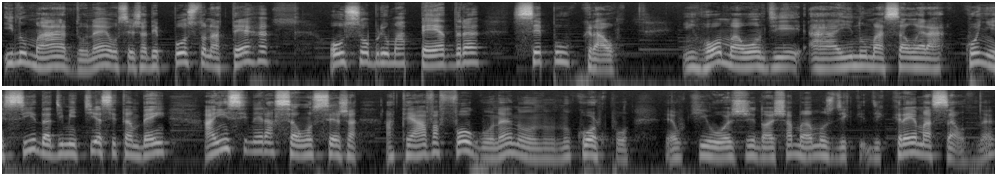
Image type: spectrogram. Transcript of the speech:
inumado, né? ou seja, deposto na terra ou sobre uma pedra sepulcral. Em Roma, onde a inumação era conhecida, admitia-se também a incineração, ou seja, ateava fogo né, no, no, no, corpo. É o que hoje nós chamamos de, de cremação. Né?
